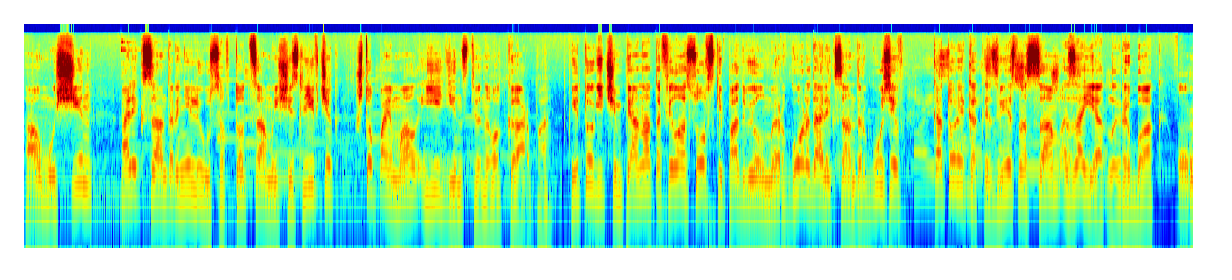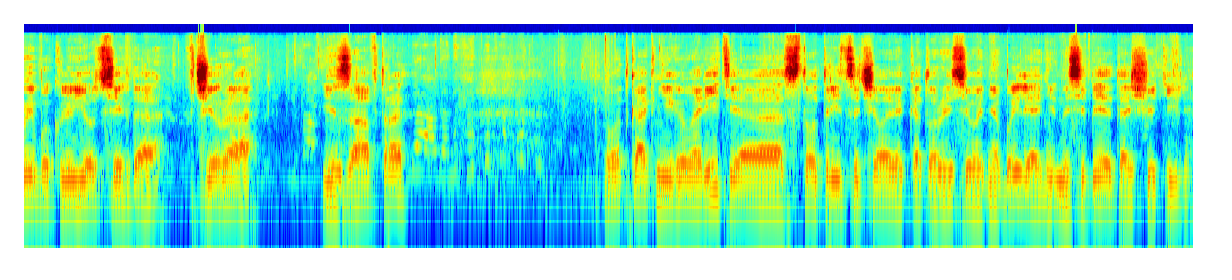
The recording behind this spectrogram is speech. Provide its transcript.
а у мужчин Александр Нелюсов, тот самый счастливчик, что поймал единственного карпа. Итоги чемпионата философски подвел мэр города Александр Гусев, который, как известно, сам заядлый рыбак. Рыба клюет всегда вчера и завтра. Вот как не говорите, 130 человек, которые сегодня были, они на себе это ощутили.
